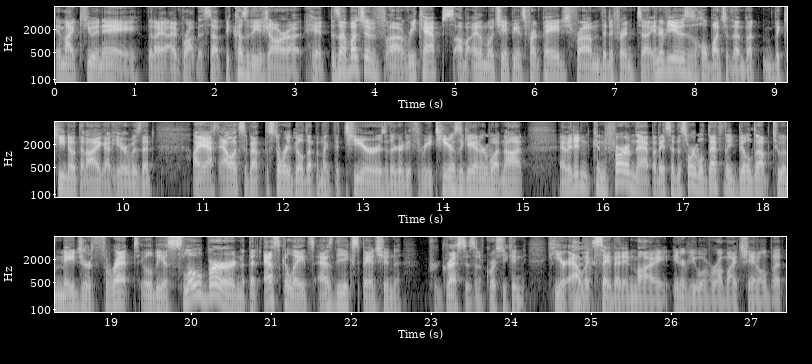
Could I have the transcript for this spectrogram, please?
in my Q and A that I, I brought this up because of the Azshara hit. There's a bunch of uh, recaps on MMO Champions front page from the different uh, interviews. There's a whole bunch of them, but the keynote that I got here was that I asked Alex about the story build up and like the tiers, if they're going to do three tiers again or whatnot. And they didn't confirm that, but they said the story will definitely build up to a major threat. It will be a slow burn that escalates as the expansion progresses. And of course, you can hear Alex say that in my interview over on my channel, but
